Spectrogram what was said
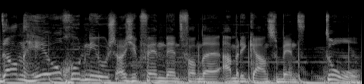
Dan heel goed nieuws als je fan bent van de Amerikaanse band Tool.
